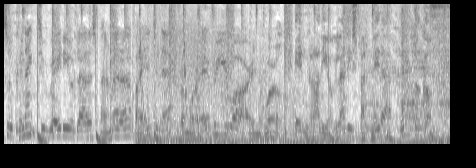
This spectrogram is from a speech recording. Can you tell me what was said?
Also connect to Radio Gladys Palmera by internet from wherever you are in the world. En radiogladispalmera.com.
